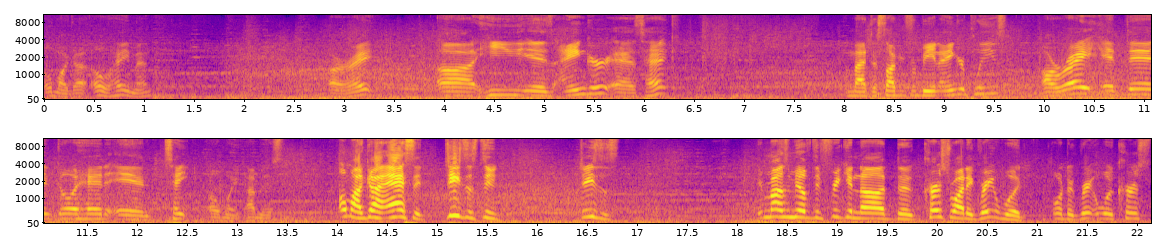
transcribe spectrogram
Oh my god. Oh, hey, man. Alright. Uh, he is anger as heck. I'm about to stop you from being anger, please. All right, and then go ahead and take. Oh wait, I missed. Oh my God, acid! Jesus, dude, Jesus. It reminds me of the freaking uh the Curse-Rotted Greatwood or the Greatwood curse.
